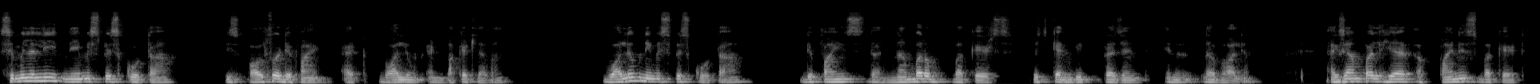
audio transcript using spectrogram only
Similarly, namespace quota is also defined at volume and bucket level. Volume namespace quota defines the number of buckets which can be present in the volume. Example here, a finance bucket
